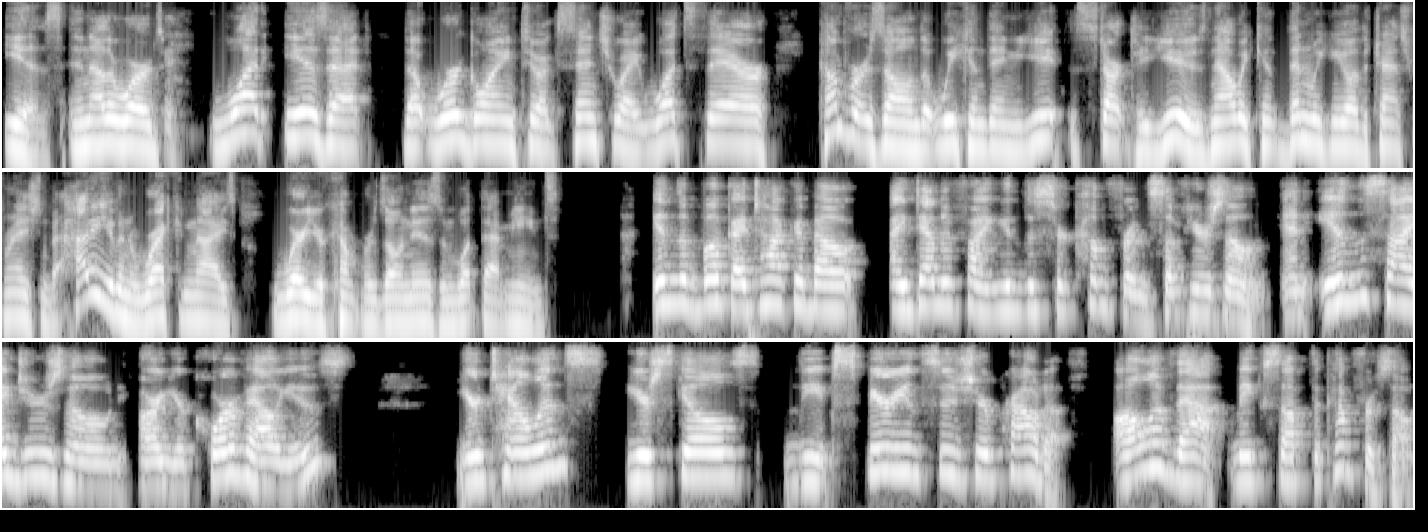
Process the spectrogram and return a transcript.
is? In other words, what is it that we're going to accentuate? What's their comfort zone that we can then u- start to use? Now we can then we can go to the transformation. But how do you even recognize where your comfort zone is and what that means? In the book, I talk about identifying the circumference of your zone. And inside your zone are your core values, your talents, your skills, the experiences you're proud of. All of that makes up the comfort zone.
